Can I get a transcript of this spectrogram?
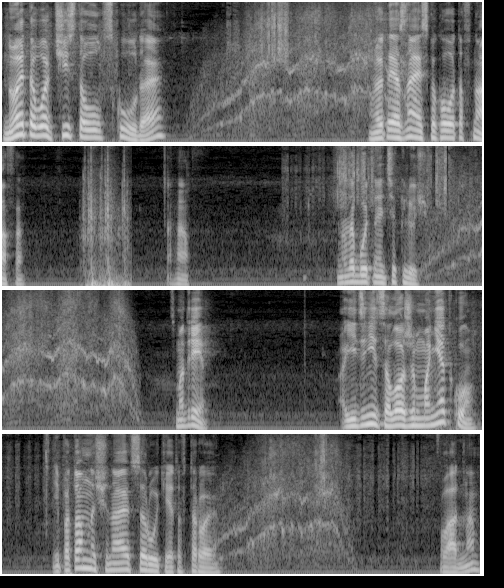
Ну это вот чисто school, да? Ну это я знаю из какого-то ФНАФа. Ага. Надо будет найти ключ. Смотри. Единица ложим монетку. И потом начинаются руки. Это второе. Ладно.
